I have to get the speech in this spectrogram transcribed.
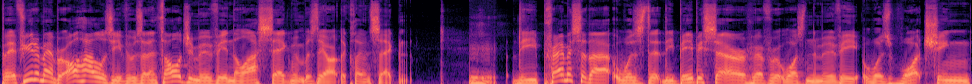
But if you remember, All Hallows Eve, it was an anthology movie, and the last segment was the Art the Clown segment. Mm-hmm. The premise of that was that the babysitter, whoever it was in the movie, was watching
